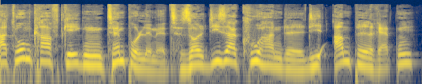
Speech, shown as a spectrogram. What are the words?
Atomkraft gegen Tempolimit. Soll dieser Kuhhandel die Ampel retten?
